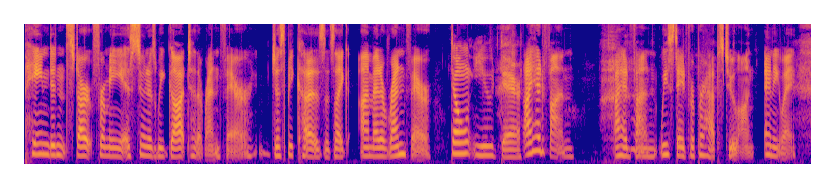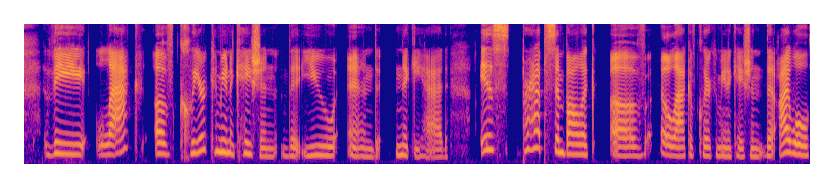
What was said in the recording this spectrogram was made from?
pain didn't start for me as soon as we got to the Ren Fair. Just because it's like I'm at a Ren Fair. Don't you dare! I had fun. I had fun. We stayed for perhaps too long. Anyway, the lack of clear communication that you and Nikki had is perhaps symbolic of a lack of clear communication that I will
